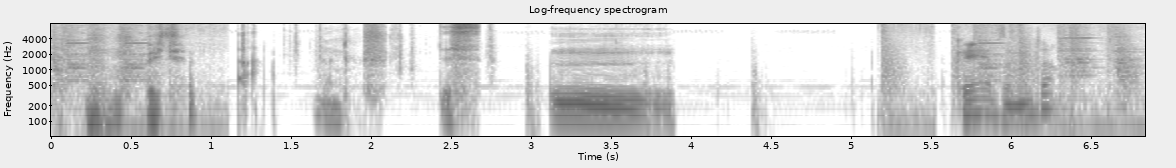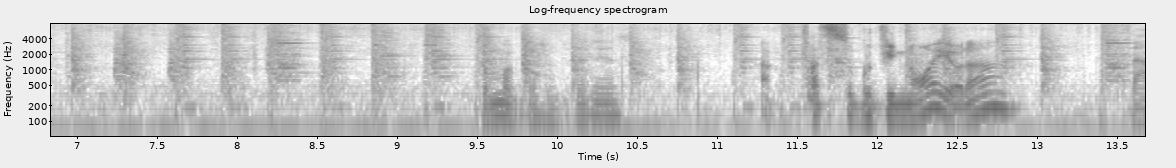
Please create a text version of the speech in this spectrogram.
Bitte. Das. Mm, Okay, jetzt sind wir. Guck mal, ob der schon fertig ist. Ah, Fast so gut wie neu, oder? Da.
